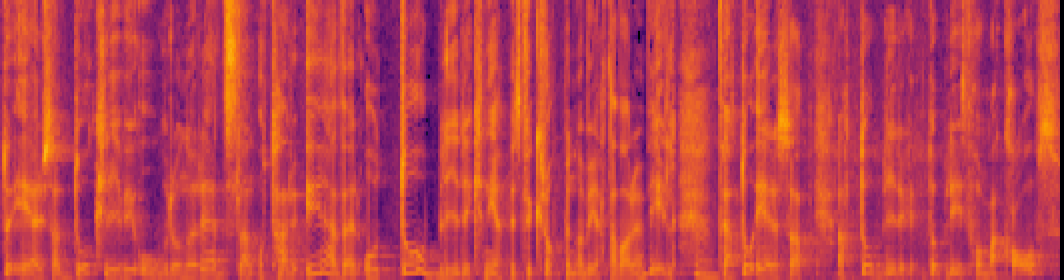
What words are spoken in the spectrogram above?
då är det så att då kliver ju oron och rädslan och tar över och då blir det knepigt för kroppen att veta vad den vill. För att då är det så att, att då blir det då blir det ett form av kaos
